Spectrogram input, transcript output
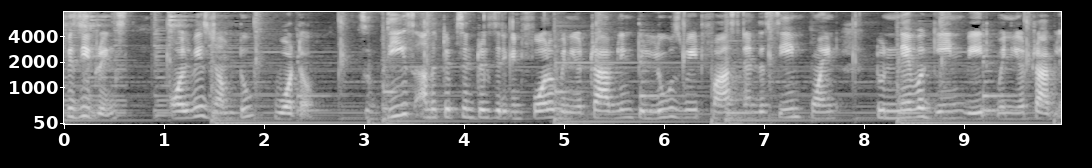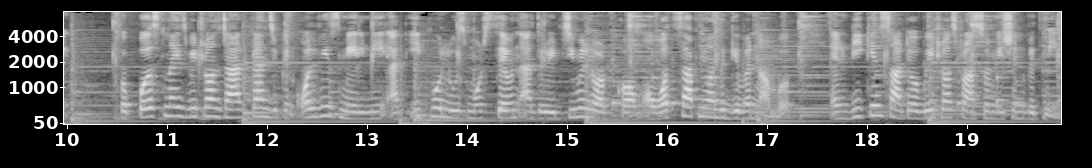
fizzy drinks. Always jump to water. So these are the tips and tricks that you can follow when you're traveling to lose weight fast and the same point to never gain weight when you're traveling. For personalized weight loss diet plans, you can always mail me at eatmorelosemore7 at the rate gmail.com or WhatsApp me on the given number and we can start your weight loss transformation with me.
